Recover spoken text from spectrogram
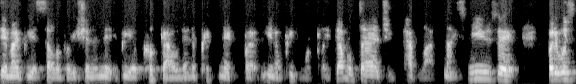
there might be a celebration and it'd be a cookout and a picnic, but you know, people would play double dutch, you have a lot of nice music, but it was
